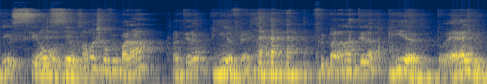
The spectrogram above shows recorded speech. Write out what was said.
desceu. Desceu. Sabe onde que eu fui parar? Na terapia, velho. fui parar na terapia. Tô hélio.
